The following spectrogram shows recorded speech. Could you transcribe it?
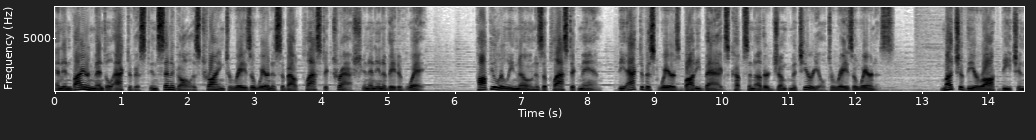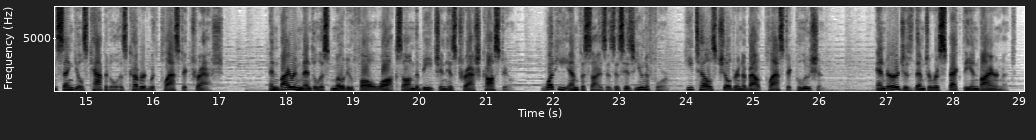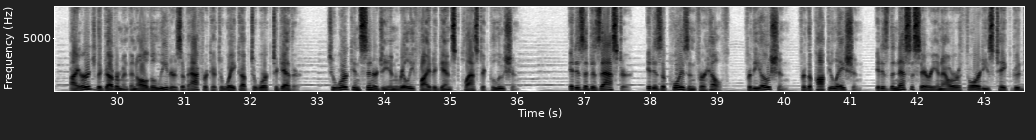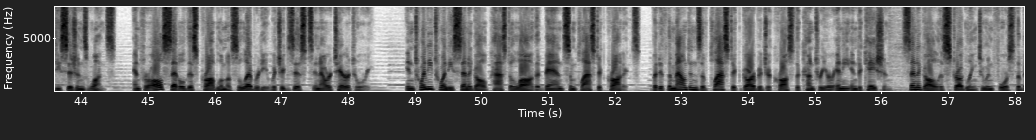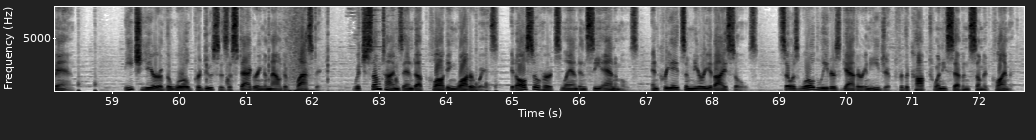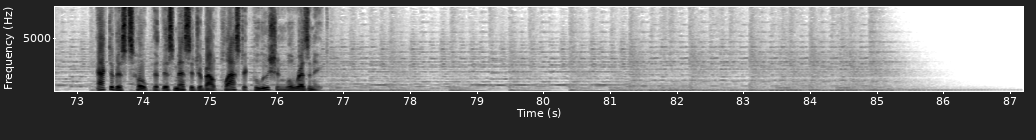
An environmental activist in Senegal is trying to raise awareness about plastic trash in an innovative way. Popularly known as a plastic man, the activist wears body bags cups and other junk material to raise awareness. Much of the Yarakh beach in Senegal's capital is covered with plastic trash. Environmentalist Modou Fall walks on the beach in his trash costume. What he emphasizes is his uniform, he tells children about plastic pollution. And urges them to respect the environment. I urge the government and all the leaders of Africa to wake up to work together. To work in synergy and really fight against plastic pollution. It is a disaster, it is a poison for health, for the ocean, for the population, it is the necessary and our authorities take good decisions once, and for all settle this problem of celebrity which exists in our territory. In 2020 Senegal passed a law that banned some plastic products, but if the mountains of plastic garbage across the country are any indication, Senegal is struggling to enforce the ban. Each year of the world produces a staggering amount of plastic, which sometimes end up clogging waterways, it also hurts land and sea animals, and creates a myriad eyesoles. So as world leaders gather in Egypt for the COP27 summit climate. Activists hope that this message about plastic pollution will resonate.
